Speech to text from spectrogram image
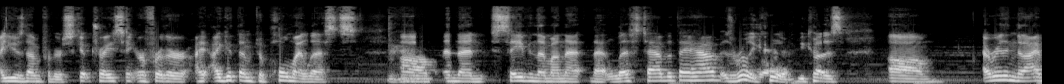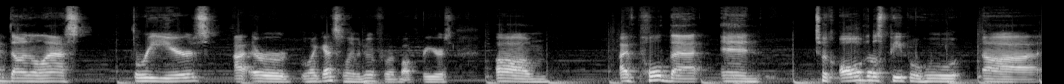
I use them for their skip tracing or for their. I, I get them to pull my lists, Mhm. um, and then saving them on that that list tab that they have is really Yeah. cool because um, everything that I've done in the last three years, I, or well, I guess I've only been doing it for about three years. Um, I've pulled that and took all of those people who uh,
